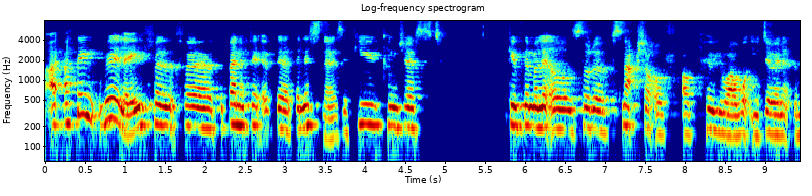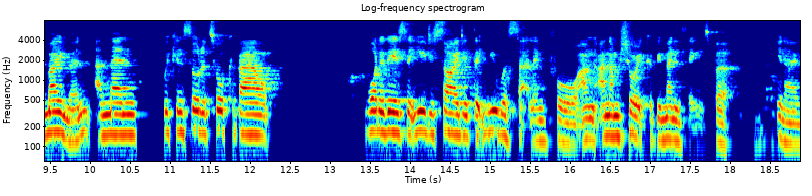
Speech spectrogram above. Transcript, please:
I, I, think really for for the benefit of the, the listeners, if you can just give them a little sort of snapshot of, of who you are, what you're doing at the moment, and then we can sort of talk about what it is that you decided that you were settling for. And, and I'm sure it could be many things, but you know,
